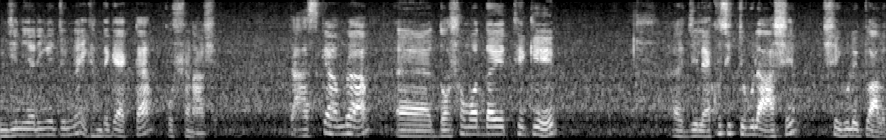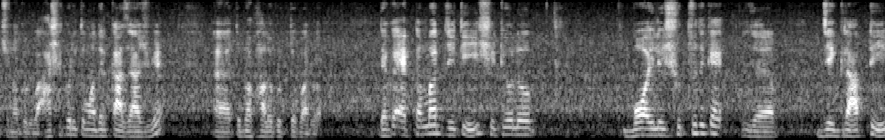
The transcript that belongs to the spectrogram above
ইঞ্জিনিয়ারিংয়ের জন্য এখান থেকে একটা কোশ্চেন আসে। তা আজকে আমরা দশম অধ্যায়ের থেকে যে লেখচিত্রগুলো আসে, সেগুলো একটু আলোচনা করব। আশা করি তোমাদের কাজে আসবে। তোমরা ভালো করতে পারবে দেখো, এক নম্বর যেটি, সেটি হলো বয়েলের সূত্র থেকে যে- গ্রাফটি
